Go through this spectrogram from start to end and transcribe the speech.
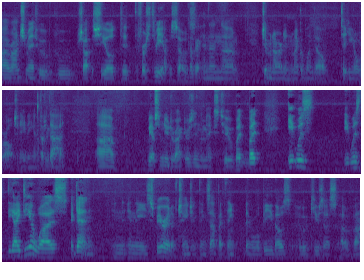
uh, Rohn Schmidt, who who shot The Shield, did the first three episodes, Okay. and then um, Jim Menard and Michael Blundell taking over, alternating after Okay. that. Uh, we have some new directors in the mix too, but but it was it was the idea was again in in the spirit of changing things up. I think there will be those who accuse us of um,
